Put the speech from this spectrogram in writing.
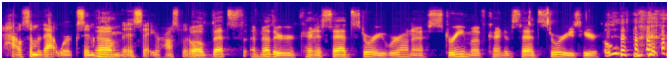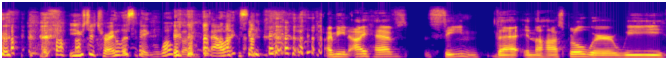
how some of that works in um, Columbus um, at your hospital. Well, that's another kind of sad story. We're on a stream of kind of sad stories here. Oh, you should try listening. Welcome, Alex. I mean, I have seen that in the hospital where we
